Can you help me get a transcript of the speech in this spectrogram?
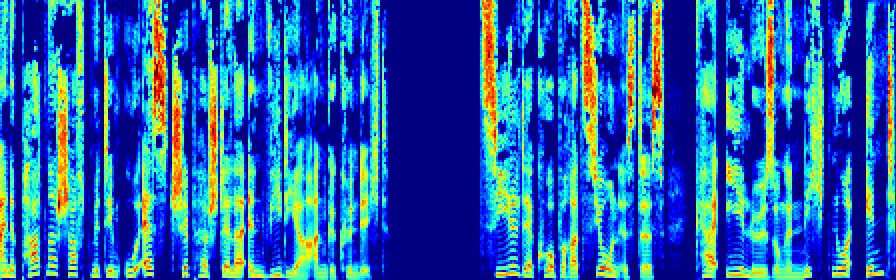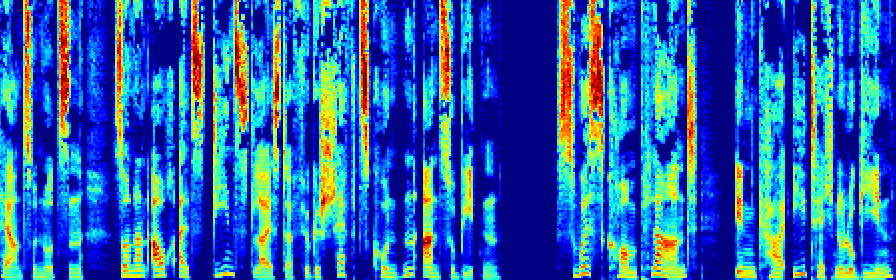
eine Partnerschaft mit dem US-Chiphersteller Nvidia angekündigt. Ziel der Kooperation ist es, KI-Lösungen nicht nur intern zu nutzen, sondern auch als Dienstleister für Geschäftskunden anzubieten. Swisscom plant, in KI-Technologien,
